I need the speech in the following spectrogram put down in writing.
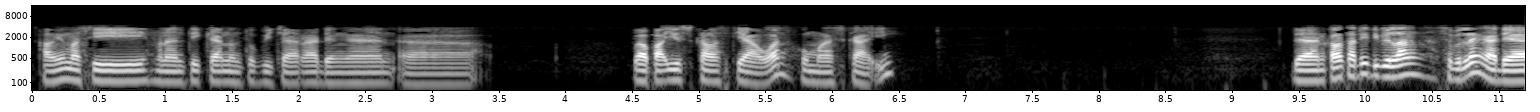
Kami masih menantikan untuk bicara dengan eh, Bapak Yuskal Setiawan, Humas KI. Dan kalau tadi dibilang sebenarnya nggak ada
